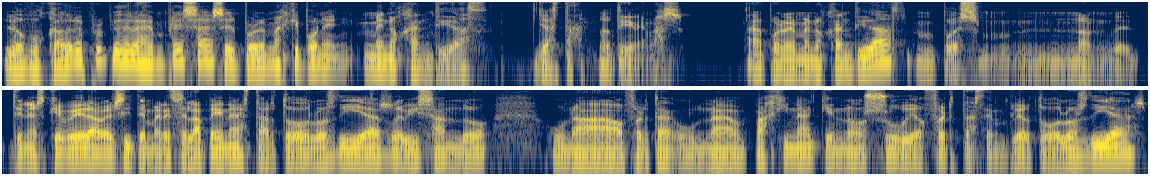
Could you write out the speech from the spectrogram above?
Los buscadores propios de las empresas, el problema es que ponen menos cantidad. Ya está, no tiene más. Al poner menos cantidad, pues no, tienes que ver a ver si te merece la pena estar todos los días revisando una oferta, una página que no sube ofertas de empleo todos los días,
